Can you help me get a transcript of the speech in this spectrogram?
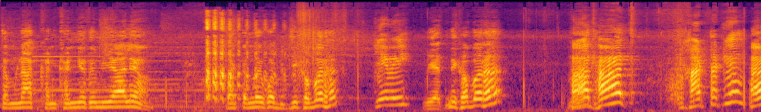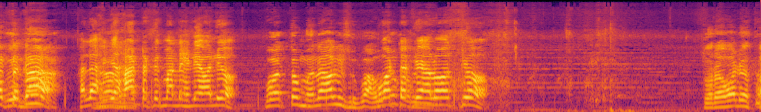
તમને આ ખનખનીઓ તો મી આલ્યા. પણ તમને કોઈ બીજી ખબર હે? કેવી? વેતની ખબર હે? હાથ હાથ! હાથ ટકે? હાથ ટકા. હલા હાથ ટકે માં નહીં લેવા લ્યો વાત તો મને આલું છું ભાવ ટકે આલો કયો? તો રવા દો તો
